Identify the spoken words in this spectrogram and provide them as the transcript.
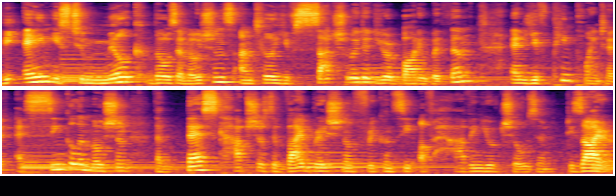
The aim is to milk those emotions until you've saturated your body with them and you've pinpointed a single emotion that best captures the vibrational frequency of having your chosen desire.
